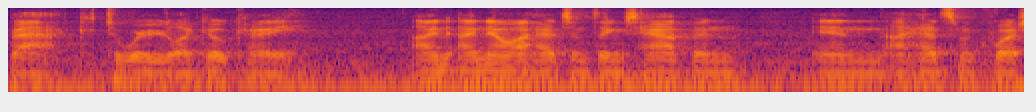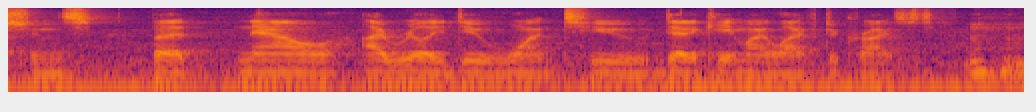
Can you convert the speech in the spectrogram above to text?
back to where you're like, okay, I, I know I had some things happen and I had some questions, but now I really do want to dedicate my life to Christ? Mm-hmm.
